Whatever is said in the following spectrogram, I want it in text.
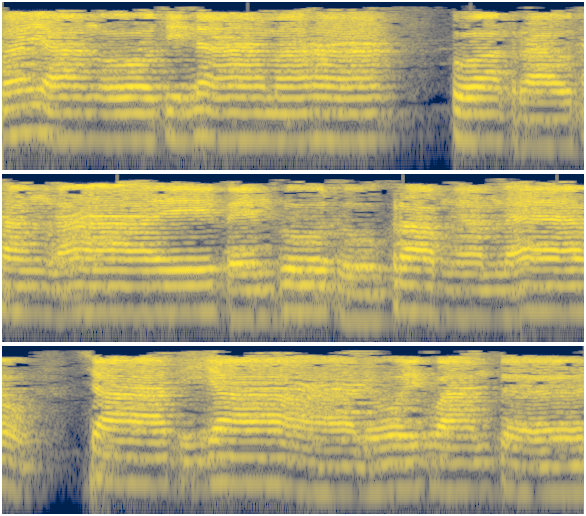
มยังโอจินามหา พวกเราทั้งหลายเป็นผู้ถูกครอบงำแล้ว ชาติยาโดยความเกิด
